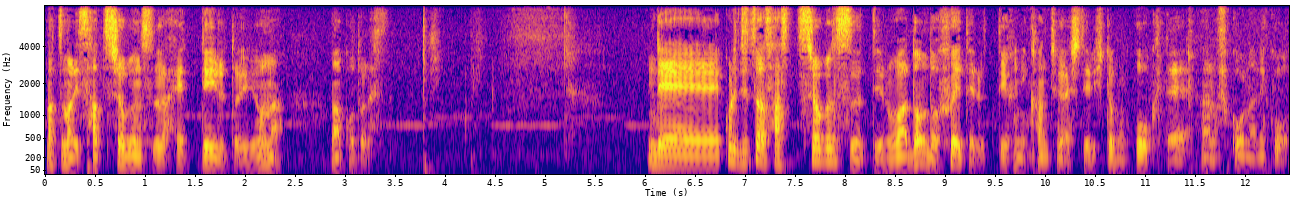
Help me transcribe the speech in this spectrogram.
まあ、つまり殺処分数が減っているというような、まあ、ことです。でこれ実は殺処分数っていうのはどんどん増えてるっていうふうに勘違いしてる人も多くてあの不幸な猫を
